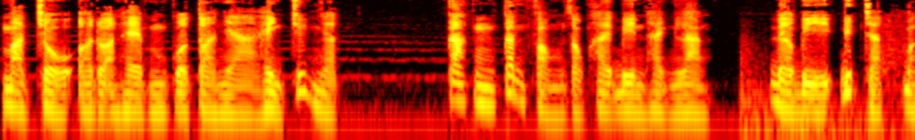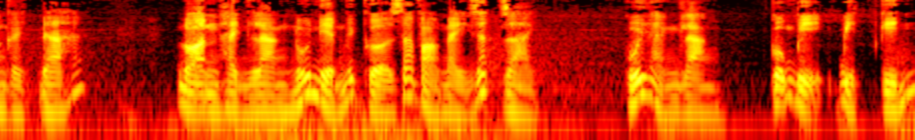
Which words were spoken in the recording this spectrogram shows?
mà chỗ ở đoạn hẹp của tòa nhà hình chữ nhật. Các căn phòng dọc hai bên hành lang đều bị bít chặt bằng gạch đá, Đoạn hành lang nối liền với cửa ra vào này rất dài, cuối hành lang cũng bị bịt kín.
